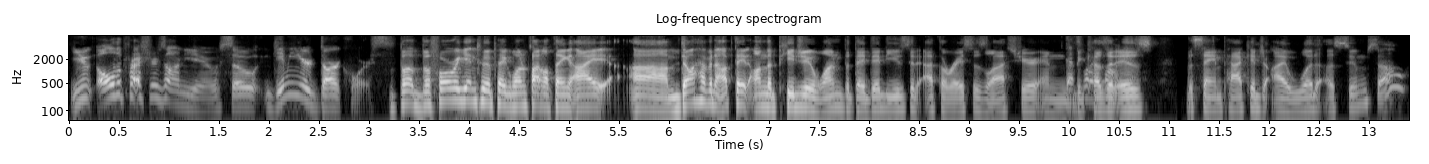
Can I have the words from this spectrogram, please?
You all the pressure's on you. So, give me your dark horse. But before we get into a pick, one final thing. I um, don't have an update on the PJ one, but they did use it at the races last year, and That's because it is the same package, I would assume so.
